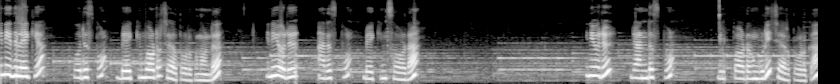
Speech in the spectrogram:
ഇനി ഇതിലേക്ക് ഒരു സ്പൂൺ ബേക്കിംഗ് പൗഡർ ചേർത്ത് കൊടുക്കുന്നുണ്ട്. ഇനി ഒരു അര സ്പൂൺ ബേക്കിംഗ് സോഡ. ഇനി ഒരു രണ്ട് സ്പൂൺ മിൽക്ക് പൗഡറും കൂടി ചേർത്ത് കൊടുക്കാം.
